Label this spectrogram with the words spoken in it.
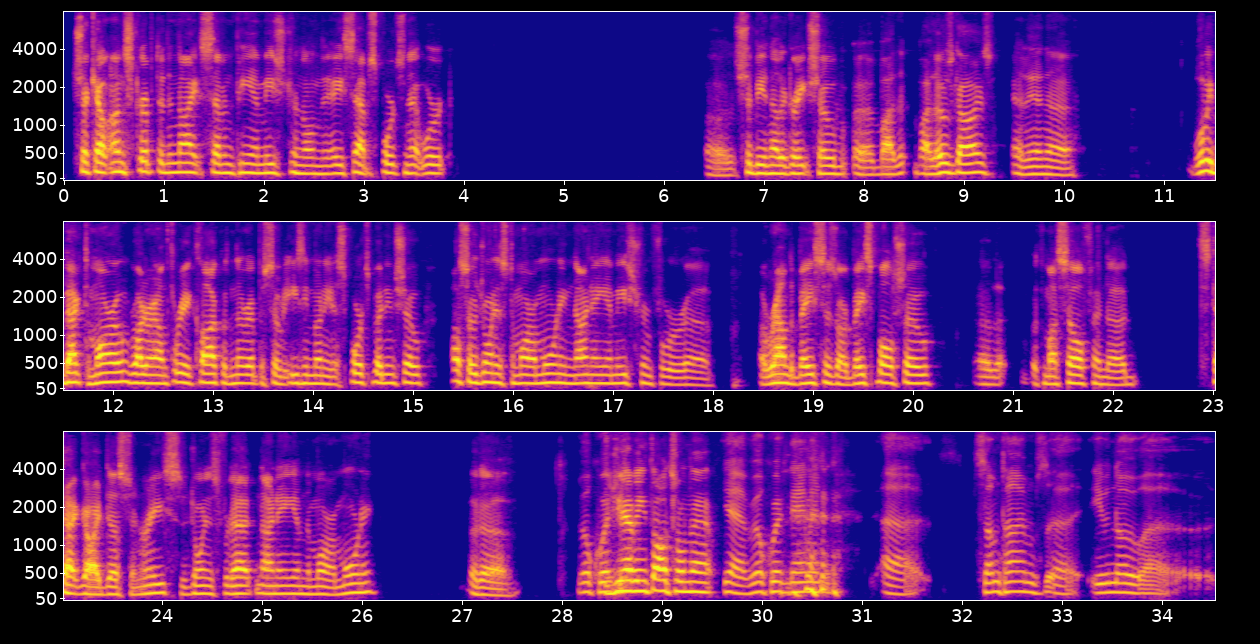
check out Unscripted tonight, 7 p.m. Eastern on the ASAP Sports Network. Uh, should be another great show uh, by the, by those guys. And then uh, we'll be back tomorrow, right around three o'clock, with another episode of Easy Money, a sports betting show. Also, join us tomorrow morning, 9 a.m. Eastern, for uh, Around the Bases, our baseball show uh, with myself and uh, stat guy Dustin Reese. So join us for that 9 a.m. tomorrow morning. But uh, real quick. did you have any thoughts on that? Yeah, real quick, Damon. uh, sometimes, uh, even though uh,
